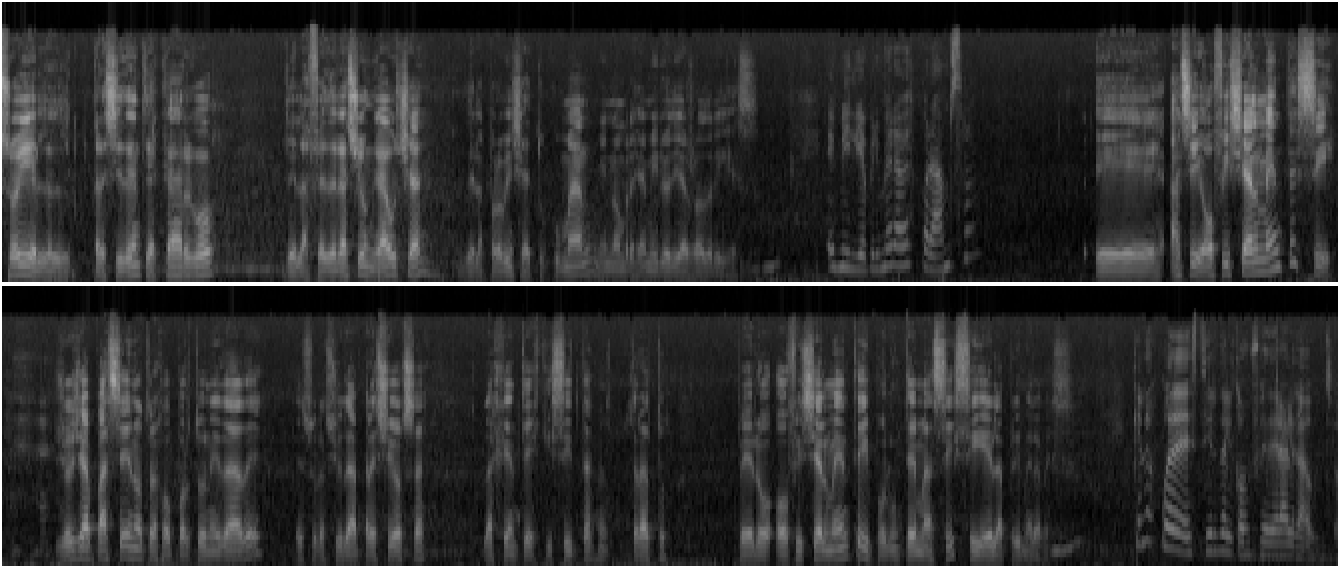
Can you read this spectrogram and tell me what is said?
soy el, presidente a cargo de la Federación Gaucha de la provincia de Tucumán. Mi nombre es Emilio Díaz Rodríguez. Emilio, ¿primera vez por Armstrong? Eh, así, oficialmente sí. Yo ya pasé en otras oportunidades. Es una ciudad preciosa, la gente exquisita, trato. Pero oficialmente y por un tema así, sí es la primera vez. ¿Qué nos puede decir del Confederal Gaucho?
